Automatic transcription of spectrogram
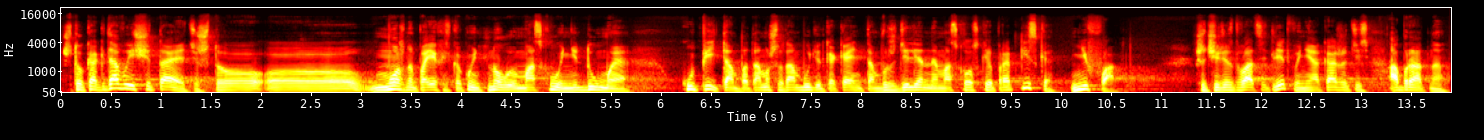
Что когда вы считаете, что э, можно поехать в какую-нибудь новую Москву, не думая купить там, потому что там будет какая-нибудь там вожделенная московская прописка, не факт, что через 20 лет вы не окажетесь обратно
